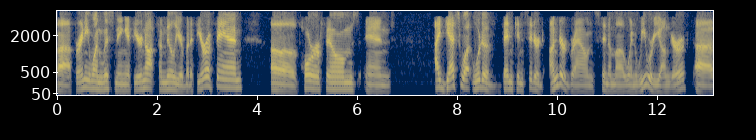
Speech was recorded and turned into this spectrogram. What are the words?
uh for anyone listening if you're not familiar, but if you're a fan of horror films and I guess what would have been considered underground cinema when we were younger, uh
